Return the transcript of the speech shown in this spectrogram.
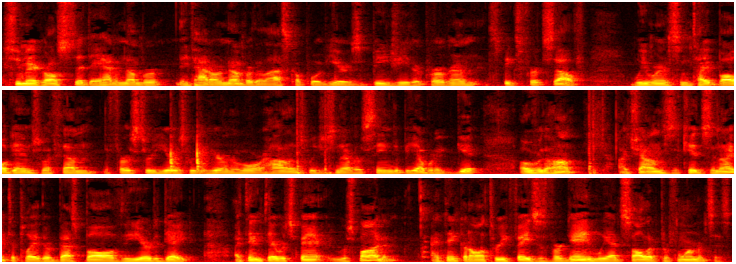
Shoemaker also said they had a number. They've had our number the last couple of years. BG, their program, it speaks for itself. We were in some tight ball games with them the first three years we were here in the Laurel Highlands. We just never seemed to be able to get over the hump. I challenged the kids tonight to play their best ball of the year to date. I think they responded. I think in all three phases of our game, we had solid performances.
